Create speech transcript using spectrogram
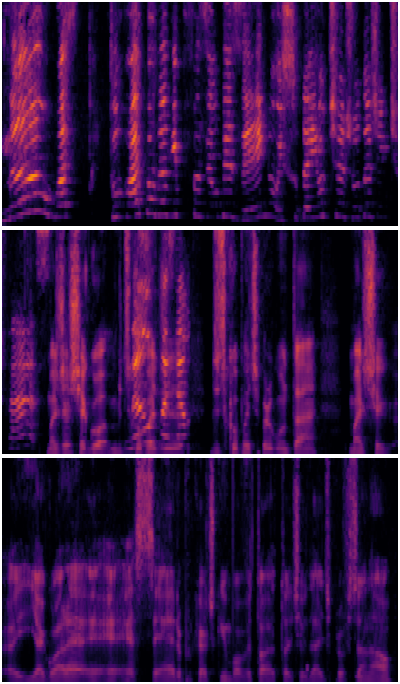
Não, mas tu vai pagar alguém para fazer um desenho, isso daí eu te ajudo, a gente faz. Mas já chegou, desculpa, não, de, é... desculpa te perguntar, mas che... e agora é, é, é, sério, porque eu acho que envolve a tua, tua, atividade profissional,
